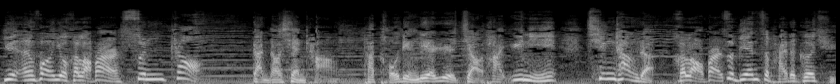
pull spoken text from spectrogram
岳恩凤又和老伴儿孙照。赶到现场，他头顶烈日，脚踏淤泥，轻唱着和老伴儿自编自排的歌曲：“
